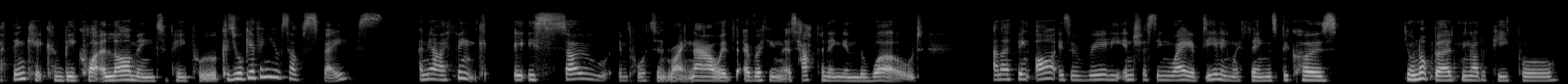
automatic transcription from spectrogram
I think it can be quite alarming to people because you're giving yourself space. And yeah, I think it is so important right now with everything that's happening in the world and I think art is a really interesting way of dealing with things because you're not burdening other people,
